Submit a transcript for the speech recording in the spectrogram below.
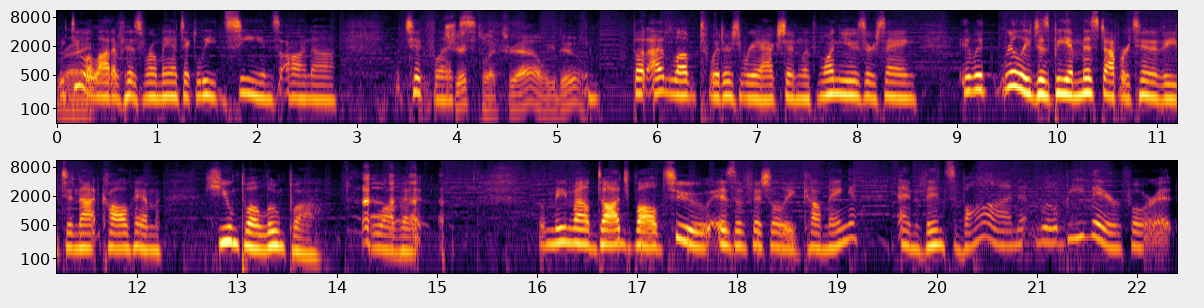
We do a lot of his romantic lead scenes on uh, chick flicks. Chick flicks, yeah, we do. But I love Twitter's reaction with one user saying it would really just be a missed opportunity to not call him Humpa Loompa. Love it. But meanwhile, Dodgeball 2 is officially coming, and Vince Vaughn will be there for it.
